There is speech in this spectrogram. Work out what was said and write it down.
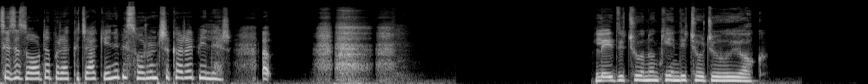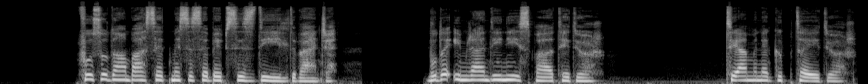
sizi zorda bırakacak yeni bir sorun çıkarabilir. Lady Chu'nun kendi çocuğu yok. Fusu'dan bahsetmesi sebepsiz değildi bence. Bu da imrendiğini ispat ediyor. Tiamin'e gıpta ediyor.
